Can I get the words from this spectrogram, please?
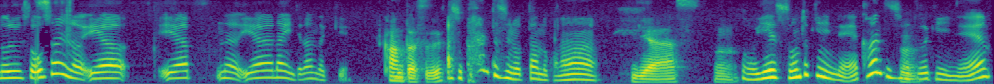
乗るそうオーストラリアのエアエアなエアラインってなんだっけ？カンタス？あそうカンタスに乗ったのかな。Yes うん。そうイエスその時にねカンタスに乗った時にね、うん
